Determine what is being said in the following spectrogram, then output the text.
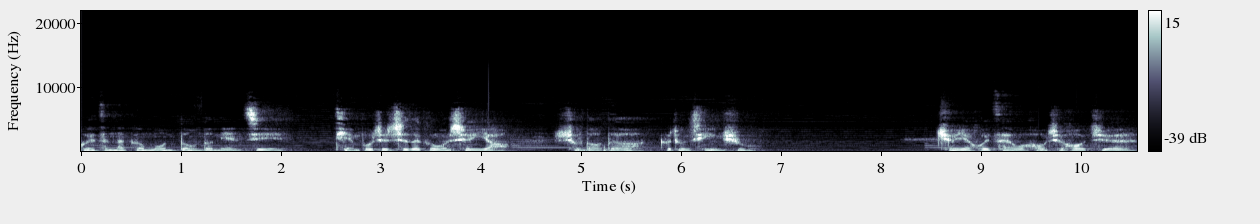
会在那个懵懂的年纪恬不知耻的跟我炫耀收到的各种情书，却也会在我后知后觉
